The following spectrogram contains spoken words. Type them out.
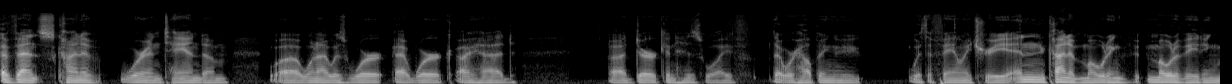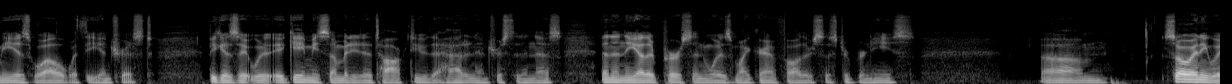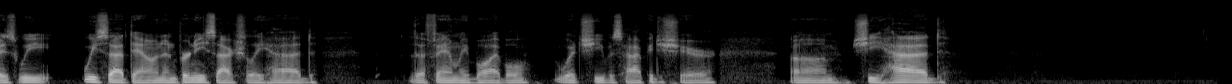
events kind of were in tandem. Uh, when I was work at work, I had uh, Dirk and his wife that were helping me with the family tree and kind of motivating motivating me as well with the interest because it was it gave me somebody to talk to that had an interest in this. And then the other person was my grandfather's sister Bernice. Um so anyways we we sat down and Bernice actually had the family bible which she was happy to share. Um she had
